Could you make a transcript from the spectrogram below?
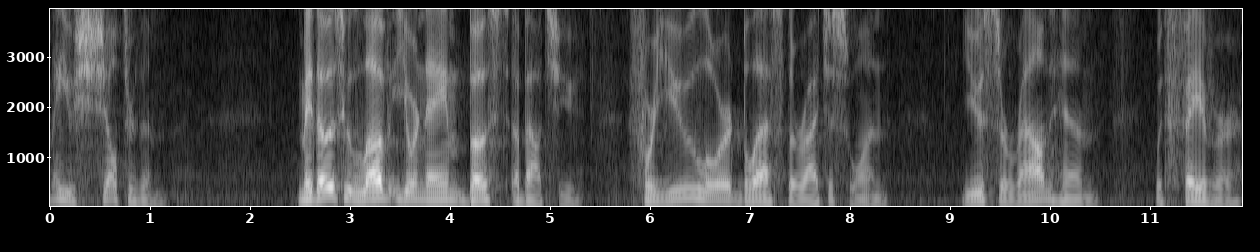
May you shelter them. May those who love your name boast about you. For you, Lord, bless the righteous one. You surround him with favor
